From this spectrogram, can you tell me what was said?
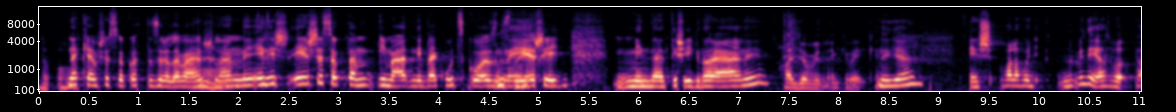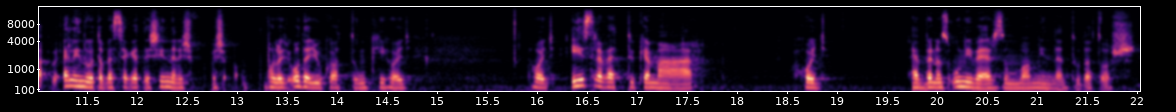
No, oh. Nekem se szokott ez releváns nem. lenni. Én, is, én se szoktam imádni, bekuckozni, és így mindent is ignorálni. Hagyjon mindenki végén. Igen. És valahogy mindig az volt, elindult a beszélgetés innen, és, és valahogy oda lyukadtunk ki, hogy, hogy észrevettük-e már, hogy ebben az univerzumban minden tudatos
